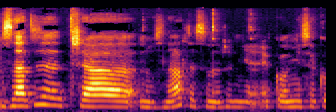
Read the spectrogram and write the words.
znáte třeba, no znáte samozřejmě, jako něco jako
